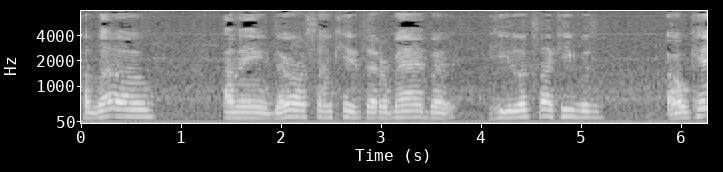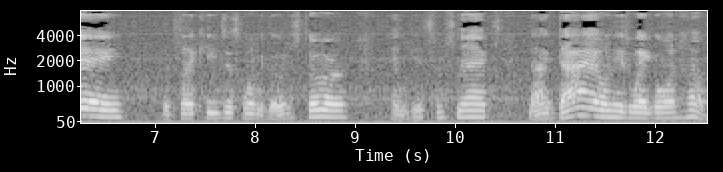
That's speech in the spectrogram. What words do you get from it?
Hello? I mean, there are some kids that are bad, but he looks like he was okay. Looks like he just wanted to go to the store and get some snacks, not die on his way going home.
